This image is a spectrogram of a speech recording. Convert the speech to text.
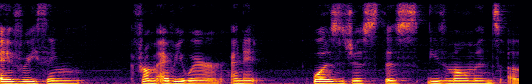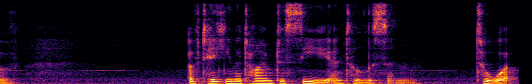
everything from everywhere, and it was just this these moments of of taking the time to see and to listen to what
